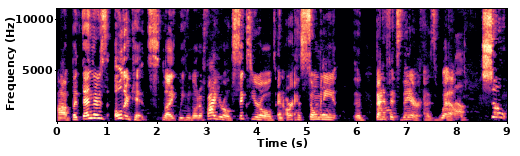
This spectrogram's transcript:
Uh, but then there's older kids, like we can go to five year olds, six year olds, and art has so many uh, benefits there as well. So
